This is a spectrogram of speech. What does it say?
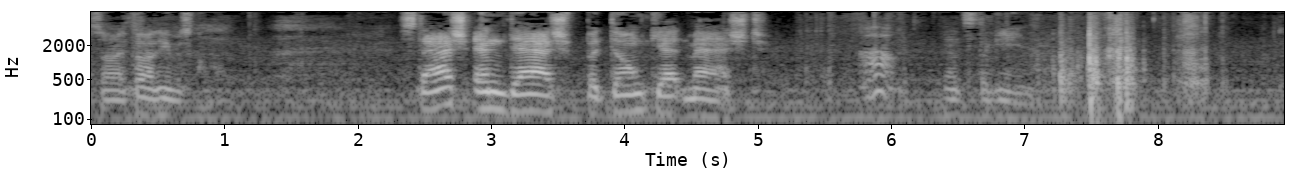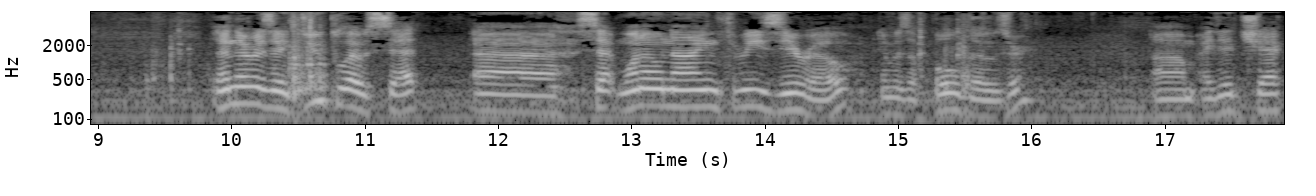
So I thought he was cool. Stash and dash, but don't get mashed. Oh. That's the game. Then there was a Duplo set, uh, set 10930. It was a bulldozer. Um, I did check.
